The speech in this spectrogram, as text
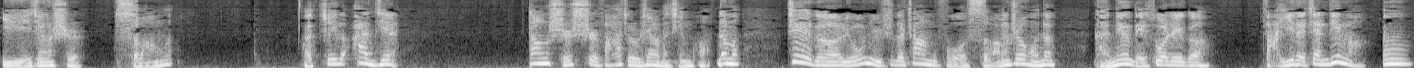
已经是死亡了。啊，这个案件当时事发就是这样的情况。那么，这个刘女士的丈夫死亡之后呢，肯定得做这个法医的鉴定啊。嗯。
